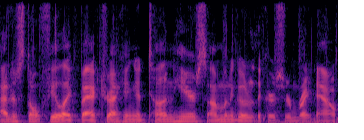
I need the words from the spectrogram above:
I just don't feel like backtracking a ton here, so I'm gonna go to the curse room right now.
